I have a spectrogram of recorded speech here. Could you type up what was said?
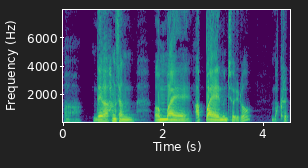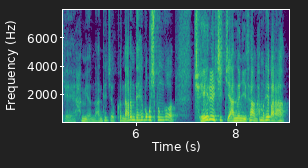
어, 내가 항상 엄마의, 아빠의 눈초리로 막 그렇게 하면 안 되죠. 그 나름대로 해보고 싶은 것, 죄를 짓지 않는 이상 한번 해봐라.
